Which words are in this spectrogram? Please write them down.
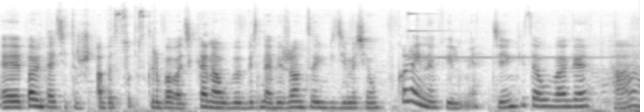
E, Pamiętajcie też, aby subskrybować kanał, by być na bieżąco i widzimy się w kolejnym filmie. Dzięki za uwagę. Pa!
